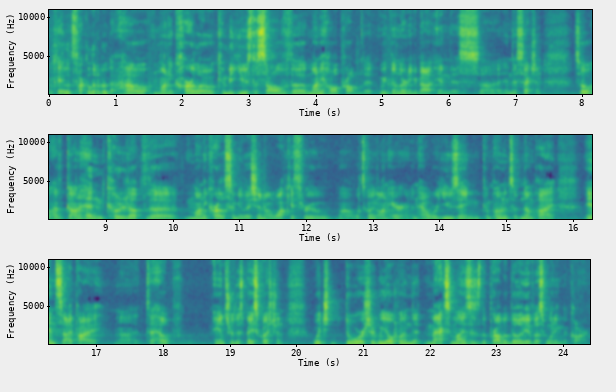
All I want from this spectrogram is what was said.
Okay, let's talk a little bit about how Monte Carlo can be used to solve the Monty Hall problem that we've been learning about in this uh, in this section. So I've gone ahead and coded up the Monte Carlo simulation. I'll walk you through uh, what's going on here and how we're using components of NumPy and SciPy uh, to help answer this Bayes question. Which door should we open that maximizes the probability of us winning the car?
